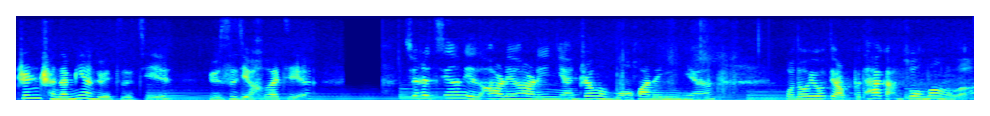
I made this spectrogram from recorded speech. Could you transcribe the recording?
真诚的面对自己，与自己和解。其实经历了2020年这么魔幻的一年，我都有点不太敢做梦了。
